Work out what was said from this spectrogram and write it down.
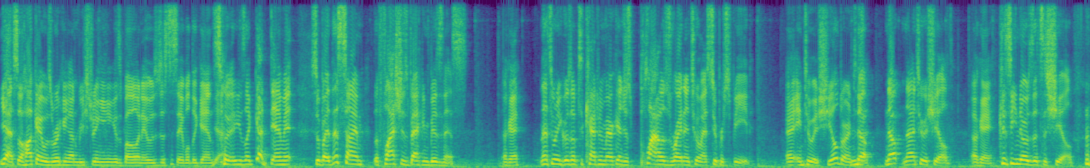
Yeah, so Hawkeye was working on restringing his bow and it was just disabled again. So he's like, "God damn it!" So by this time, the Flash is back in business. Okay, That's when he goes up to Captain America and just plows right into him at super speed. uh, into his shield or into? No, nope, not into his shield. Okay. Because he knows it's a shield. All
